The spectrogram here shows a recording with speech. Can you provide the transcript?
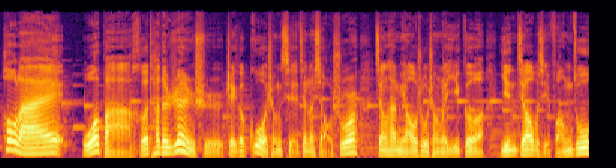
后来我把和他的认识这个过程写进了小说，将他描述成了一个因交不起房租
